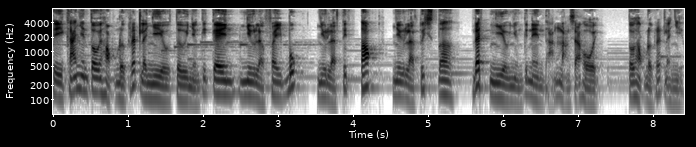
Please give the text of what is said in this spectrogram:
thì cá nhân tôi học được rất là nhiều từ những cái kênh như là Facebook, như là TikTok, như là Twitter, rất nhiều những cái nền tảng mạng xã hội. Tôi học được rất là nhiều.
